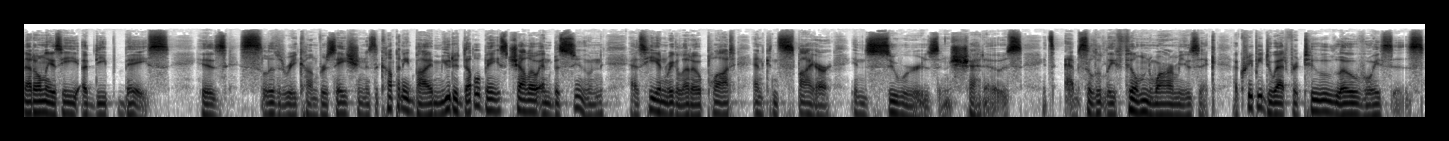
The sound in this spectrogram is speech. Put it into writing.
Not only is he a deep bass, his slithery conversation is accompanied by muted double bass, cello, and bassoon as he and Rigoletto plot and conspire in sewers and shadows. It's absolutely film noir music, a creepy duet for two low voices.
